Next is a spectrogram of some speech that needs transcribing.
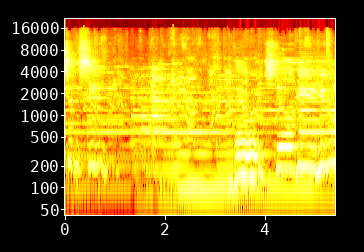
to the sea, there would still be you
